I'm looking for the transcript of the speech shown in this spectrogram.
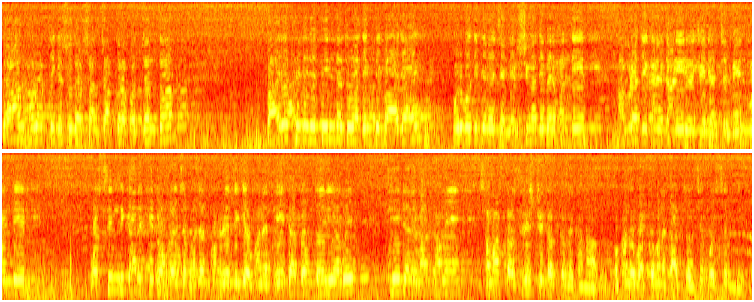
গ্রাউন্ড ফ্লোর থেকে সুদর্শন চক্র পর্যন্ত। বাইরে থেকে যে তিনটা চূড়া দেখতে পাওয়া যায় পূর্ব দিকে রয়েছে নৃসিংহদেবের মন্দির। আমরা যেখানে দাঁড়িয়ে রয়েছে এটা হচ্ছে মেন মন্দির। পশ্চিম দিকে আরেকটি ডোম রয়েছে ভজন কুটিরের দিকে। ওখানে থিয়েটার ডোম তৈরি হবে। থিয়েটারের মাধ্যমে সমস্ত সৃষ্টি তত্ত্ব দেখানো হবে। ওখানেও বর্তমানে কাজ চলছে পশ্চিম দিকে।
